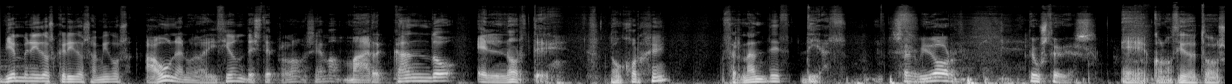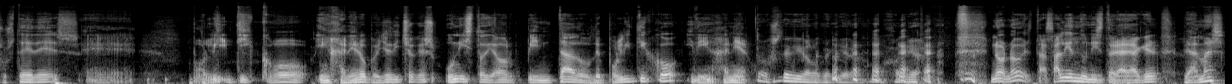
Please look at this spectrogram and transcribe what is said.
Bienvenidos queridos amigos a una nueva edición de este programa que se llama Marcando el Norte. Don Jorge Fernández Díaz. Servidor de ustedes. Eh, conocido de todos ustedes, eh, político, ingeniero, pero yo he dicho que es un historiador pintado de político y de ingeniero. Usted diga lo que quiera, Javier. no, no, está saliendo una historia de aquel. Pero además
